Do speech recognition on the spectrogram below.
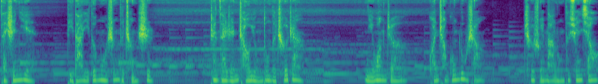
在深夜抵达一个陌生的城市。站在人潮涌动的车站，你望着宽敞公路上车水马龙的喧嚣，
